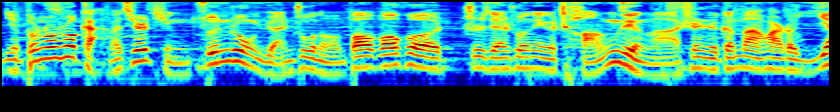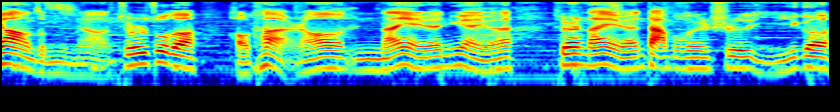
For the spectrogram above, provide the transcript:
也不能说改吧，其实挺尊重原著的嘛。包包括之前说那个场景啊，甚至跟漫画都一样，怎么怎么样，就是做的好看。然后男演员、女演员，虽然男演员大部分是以一个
